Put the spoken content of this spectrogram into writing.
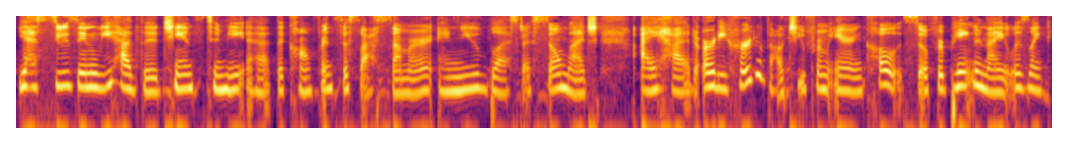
Yes, Susan, we had the chance to meet at the conference this last summer, and you blessed us so much. I had already heard about you from Aaron Coates. So for Peyton and I, it was like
